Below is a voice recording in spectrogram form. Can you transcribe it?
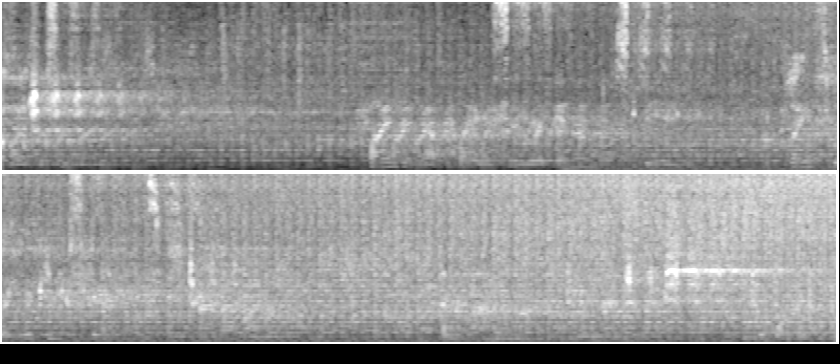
subconscious mind. Finding that place in your innermost being, a place where you can experience internal harmony and allow your mind to imagination to wander.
